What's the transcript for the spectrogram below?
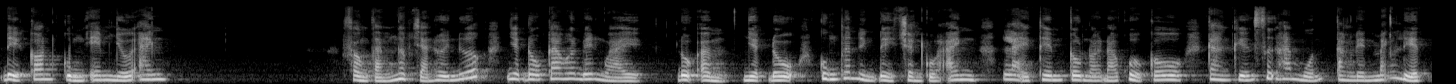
Để con cùng em nhớ anh. Phòng tắm ngập tràn hơi nước, nhiệt độ cao hơn bên ngoài. Độ ẩm, nhiệt độ cùng thân hình để trần của anh lại thêm câu nói đó của cô càng khiến sự ham muốn tăng lên mãnh liệt.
